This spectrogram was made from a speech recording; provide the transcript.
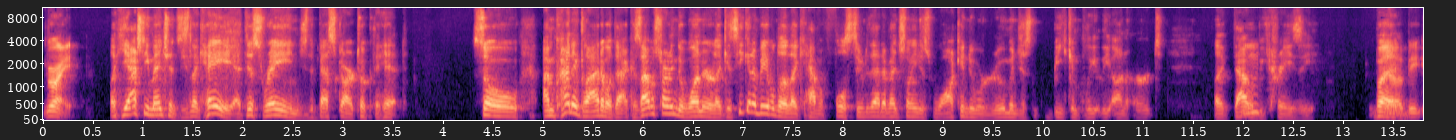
right. Like he actually mentions, he's like, "Hey, at this range, the Beskar took the hit." So I'm kind of glad about that because I was starting to wonder, like, is he going to be able to like have a full suit of that eventually, and just walk into a room and just be completely unhurt? Like that would be crazy. But be-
